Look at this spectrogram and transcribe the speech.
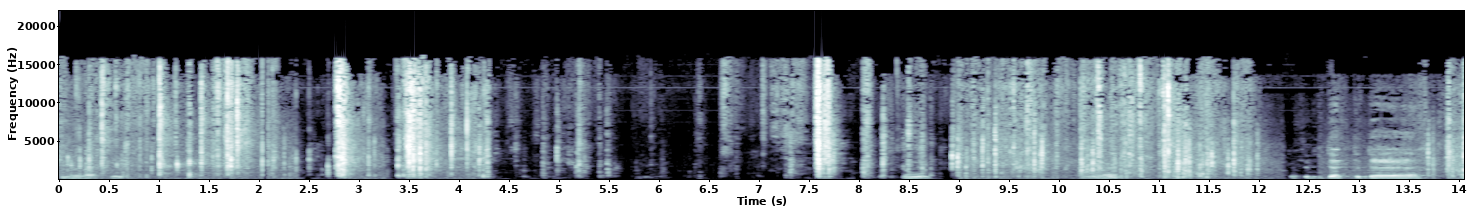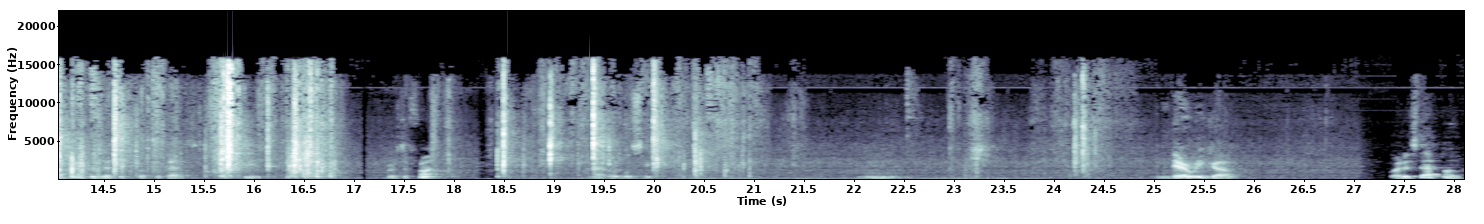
Peel that tape. Going. All right. Da-da-da-da-da. How can I present this book the best? Let's see. Where's the front? All right, we'll, we'll see. Ooh. And there we go. What is that book?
